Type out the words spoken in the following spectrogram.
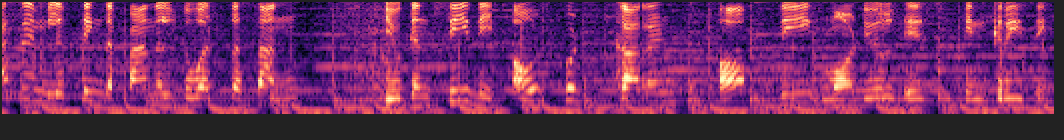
As I'm lifting the panel towards the sun, you can see the output current of the module is increasing.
